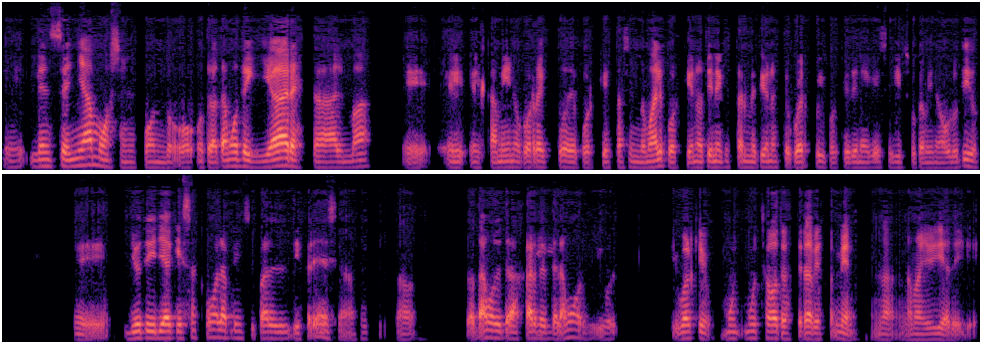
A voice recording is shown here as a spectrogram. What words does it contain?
eh, le enseñamos en el fondo o, tratamos de guiar a esta alma eh, el, camino correcto de por qué está haciendo mal, por qué no tiene que estar metido en este cuerpo y por qué tiene que seguir su camino evolutivo. Eh, yo te diría que esa es como la principal diferencia. Tratamos de trabajar desde el amor, igual, que muchas otras terapias también, la, la mayoría de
